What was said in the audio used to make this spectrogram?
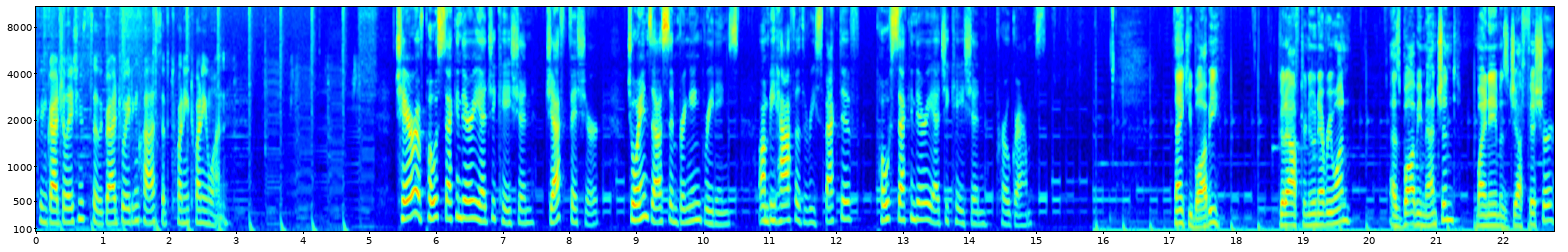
Congratulations to the graduating class of 2021. Chair of Post-Secondary Education, Jeff Fisher, joins us in bringing greetings on behalf of the respective post-secondary education programs. Thank you, Bobby. Good afternoon, everyone. As Bobby mentioned, my name is Jeff Fisher,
